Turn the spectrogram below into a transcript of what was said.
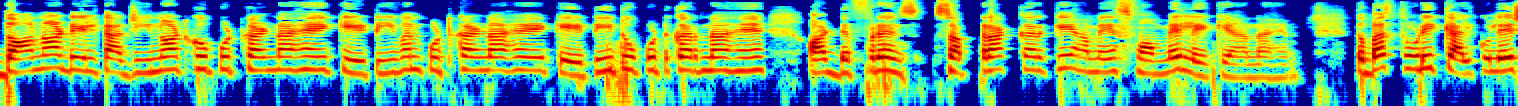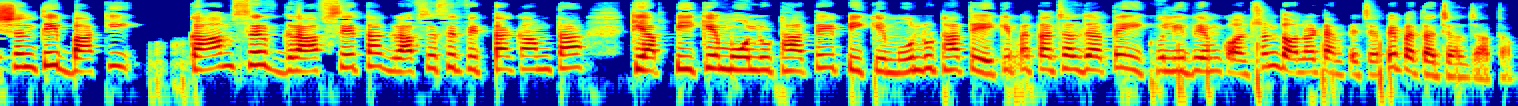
दोनों डेल्टा जी नॉट को पुट करना है के टी वन पुट करना है के टी टू पुट करना है, और डिफरेंस सब्ट्रैक्ट करके हमें इस फॉर्म में लेके आना है। तो बस थोड़ी कैलकुलेशन थी, बाकी काम सिर्फ़ ग्राफ से था ग्राफ से सिर्फ़ इतना काम था कि आप पी के मोल उठाते पी के मोल उठाते, एक ही पता चल जाते इक्विलिब्रियम कॉन्स्टेंट दोनों टेम्परेचर पे पता चल जाता।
